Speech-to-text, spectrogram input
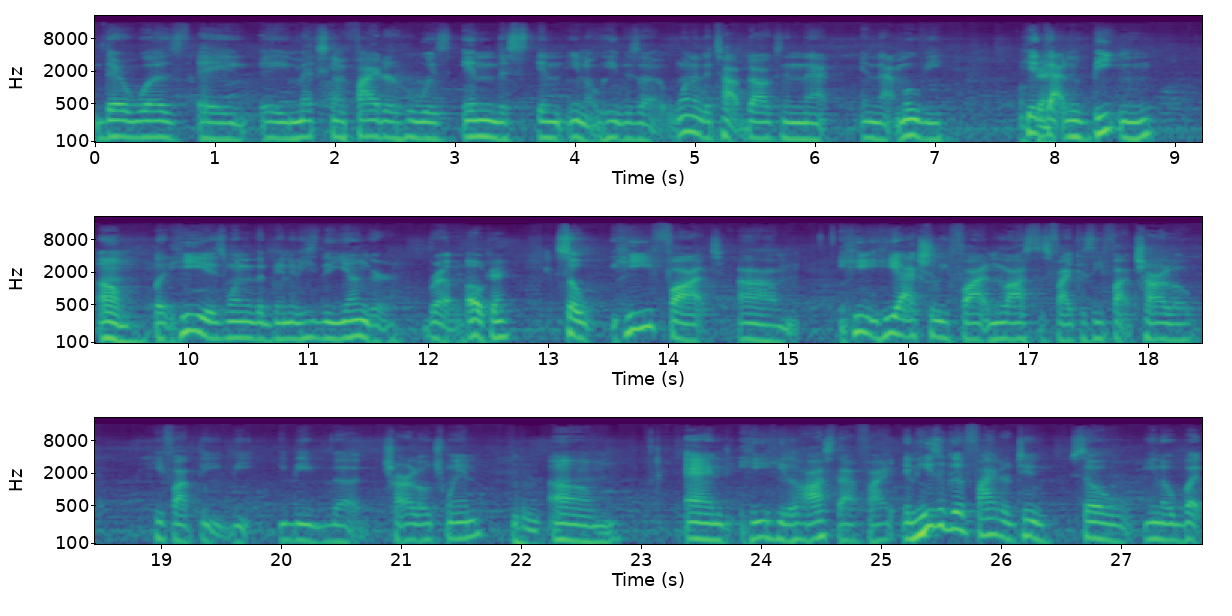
there was a a Mexican fighter who was in this. In you know, he was uh, one of the top dogs in that in that movie. He had gotten beaten, um, but he is one of the. He's the younger brother. Okay. So he fought. Um, he he actually fought and lost his fight because he fought Charlo. He fought the the the, the Charlo twin, um, and he he lost that fight. And he's a good fighter too. So you know, but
